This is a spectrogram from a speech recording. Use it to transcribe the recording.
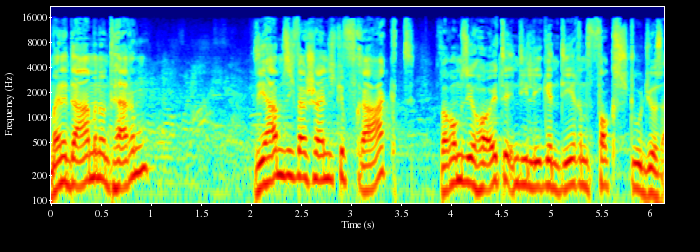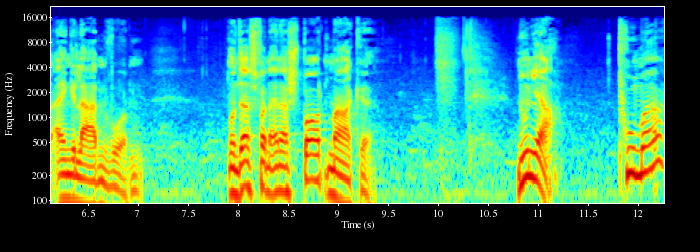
Meine Damen und Herren, Sie haben sich wahrscheinlich gefragt, warum Sie heute in die legendären Fox Studios eingeladen wurden. Und das von einer Sportmarke. Nun ja, Puma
